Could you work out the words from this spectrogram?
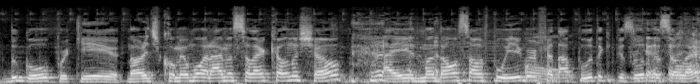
do gol, porque na hora de comemorar, meu celular caiu no chão. Aí mandar um salve pro Igor, fé da puta, que pisou no meu celular.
